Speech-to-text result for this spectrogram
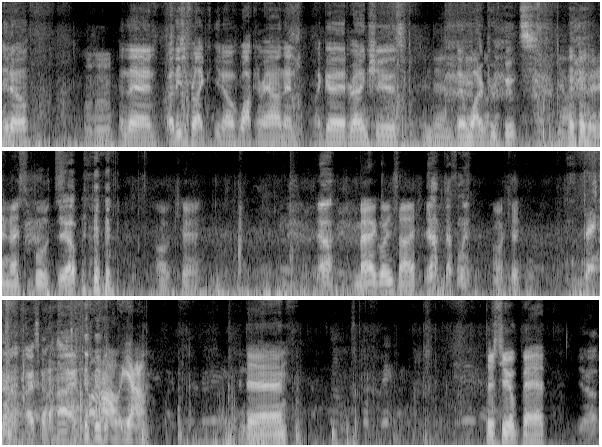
you know. Mhm. And then oh, these are for like, you know, walking around and my good running shoes And then and this waterproof boots. Yeah. Very nice boots. Yep. Okay. yeah. May I go inside? Yeah, definitely. Okay. It's kind of it's kind of high. oh yeah. And then there's your bed. yep.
